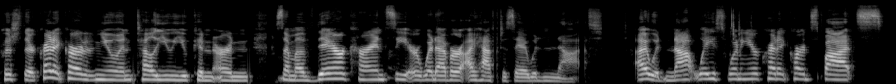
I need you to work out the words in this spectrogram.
push their credit card on you and tell you you can earn some of their currency or whatever. I have to say, I would not I would not waste one of your credit card spots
